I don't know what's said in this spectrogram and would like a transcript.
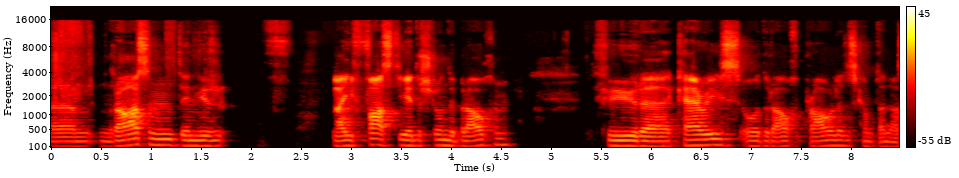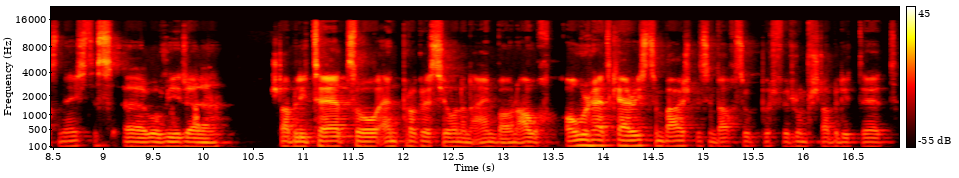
ähm, einen Rasen, den wir bei fast jeder Stunde brauchen für äh, Carries oder auch Prowler, das kommt dann als nächstes, äh, wo wir äh, Stabilität, so Endprogressionen einbauen. Auch Overhead Carries zum Beispiel sind auch super für Rumpfstabilität,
